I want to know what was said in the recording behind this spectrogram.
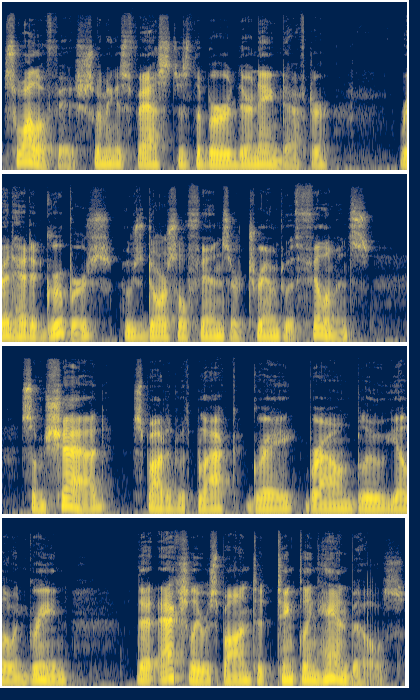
swallowfish swimming as fast as the bird they're named after, red headed groupers whose dorsal fins are trimmed with filaments, some shad spotted with black, gray, brown, blue, yellow, and green that actually respond to tinkling handbells,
